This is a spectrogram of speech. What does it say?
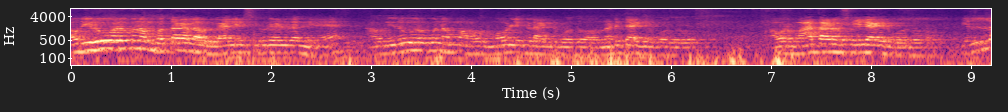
ಅವ್ರು ಇರುವವರೆಗೂ ನಮ್ಗೆ ಗೊತ್ತಾಗಲ್ಲ ಅವ್ರ ವ್ಯಾಲ್ಯೂಸ್ ಇವ್ರು ಹೇಳ್ದಂಗೆ ಅವ್ರು ಇರುವವರೆಗೂ ನಮ್ಮ ಅವ್ರ ಮೌಲ್ಯಗಳಾಗಿರ್ಬೋದು, ಅವ್ರ ನಡತೆ ಆಗಿರ್ಬೋದು, ಅವ್ರು ಮಾತಾಡೋ ಶೈಲಿ ಆಗಿರ್ಬೋದು, ಎಲ್ಲ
